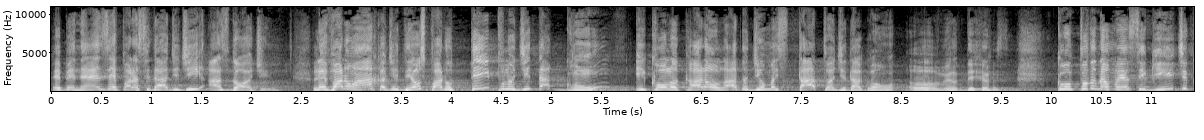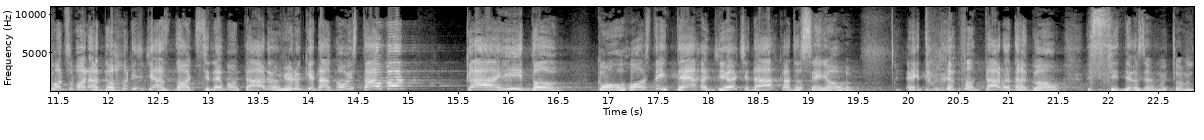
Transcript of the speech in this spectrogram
Ebenezer para a cidade de Asdod. Levaram a arca de Deus para o templo de Dagon e colocaram ao lado de uma estátua de Dagon. Oh, meu Deus. Contudo, na manhã seguinte, quando os moradores de Asdod se levantaram, viram que Dagon estava caído, com o rosto em terra diante da arca do Senhor. Então levantaram Dagon. Esse Deus é muito,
